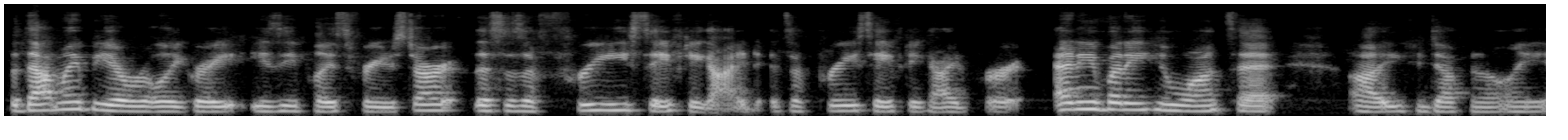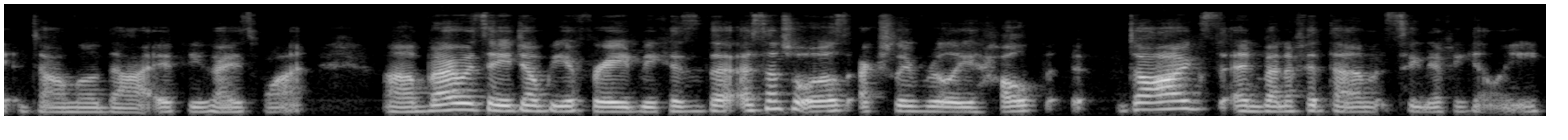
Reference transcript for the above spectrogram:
But that might be a really great, easy place for you to start. This is a free safety guide. It's a free safety guide for anybody who wants it. Uh, you can definitely download that if you guys want. Uh, but I would say don't be afraid because the essential oils actually really help dogs and benefit them significantly.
